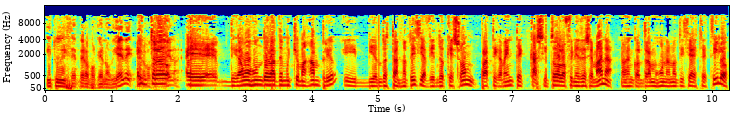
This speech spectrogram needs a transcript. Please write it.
y tú dices, pero ¿por qué no viene? ¿Pero por qué no Entro, viene? eh, digamos, un debate mucho más amplio y viendo estas noticias, viendo que son prácticamente casi todos los fines de semana, nos encontramos una noticia de este estilo,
